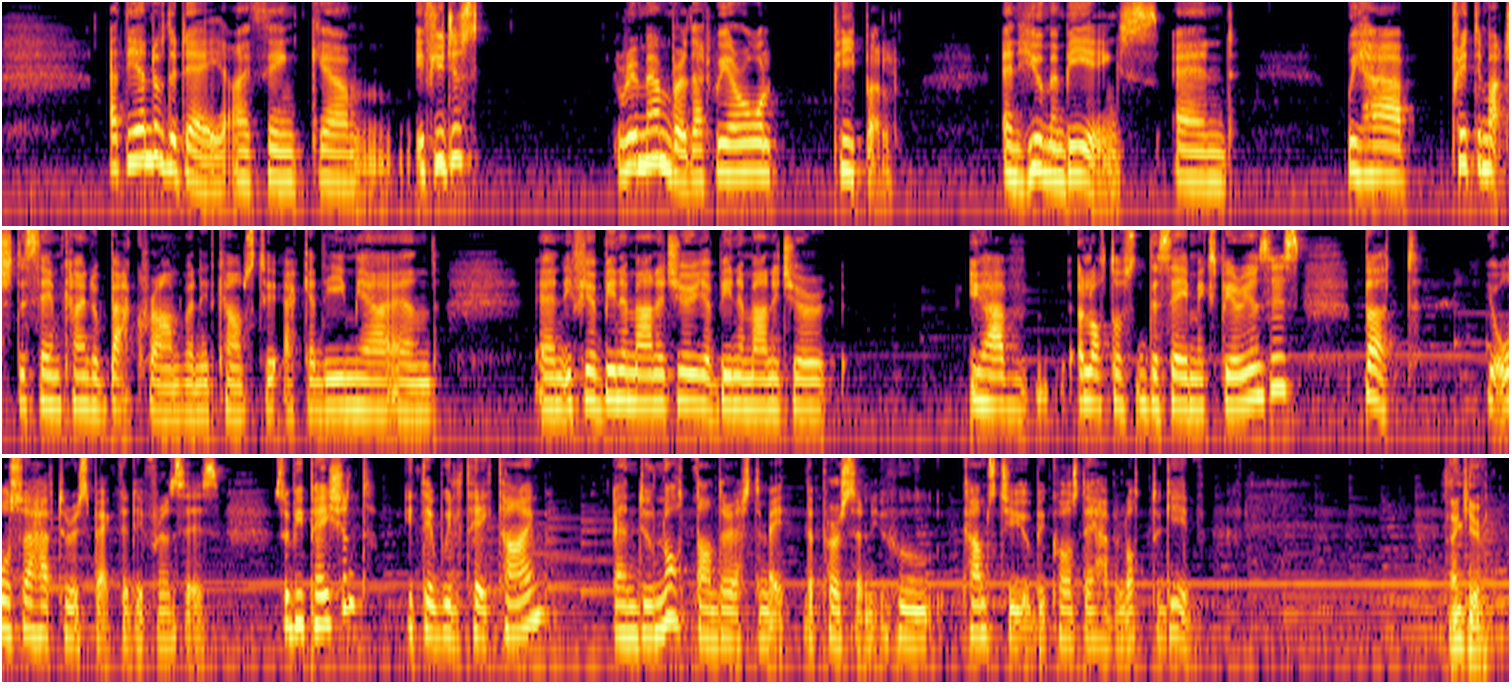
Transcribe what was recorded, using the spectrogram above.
At the end of the day, I think um, if you just remember that we are all people and human beings, and we have pretty much the same kind of background when it comes to academia and and if you've been a manager, you've been a manager, you have a lot of the same experiences, but you also have to respect the differences. So be patient, it will take time, and do not underestimate the person who comes to you because they have a lot to give. Thank you.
